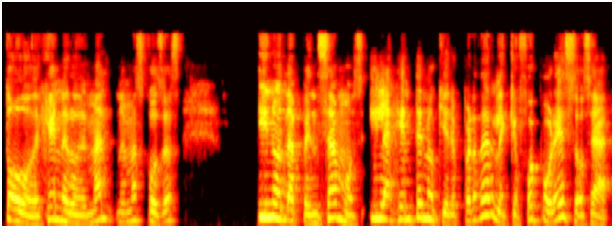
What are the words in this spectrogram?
todo, de género, de, mal, de más cosas, y nos la pensamos, y la gente no quiere perderle, que fue por eso, o sea,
